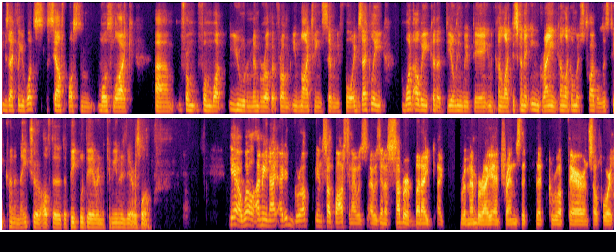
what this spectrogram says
exactly what South Boston was like um, from from what you would remember of it from in 1974? Exactly what are we kind of dealing with there in kind of like this kind of ingrained, kind of like almost tribalistic kind of nature of the the people there and the community there as well? Yeah, well, I mean, I, I didn't grow up in South Boston. I was I was in a suburb, but I, I remember I had friends that that grew up there and so forth.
